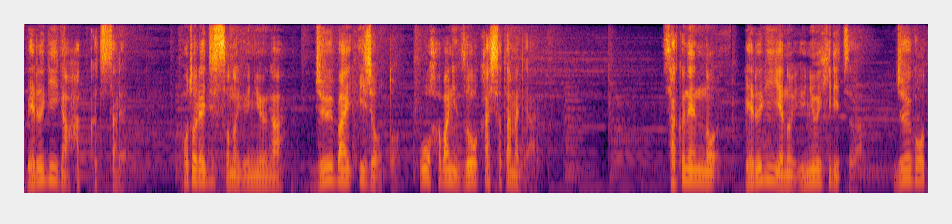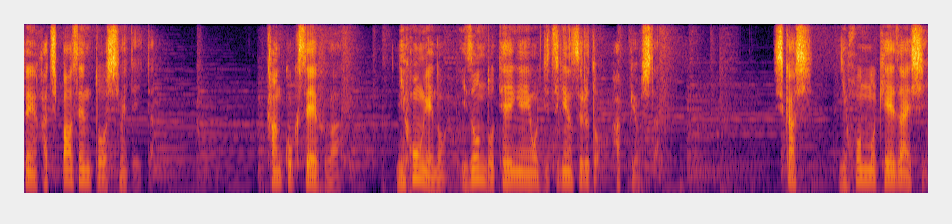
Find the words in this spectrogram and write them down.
ベルギーが発掘され、フォトレジストの輸入が10倍以上と大幅に増加したためである。昨年のベルギーへの輸入比率は15.8%を占めていた。韓国政府は日本への依存度低減を実現すると発表した。しかし、日本の経済誌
